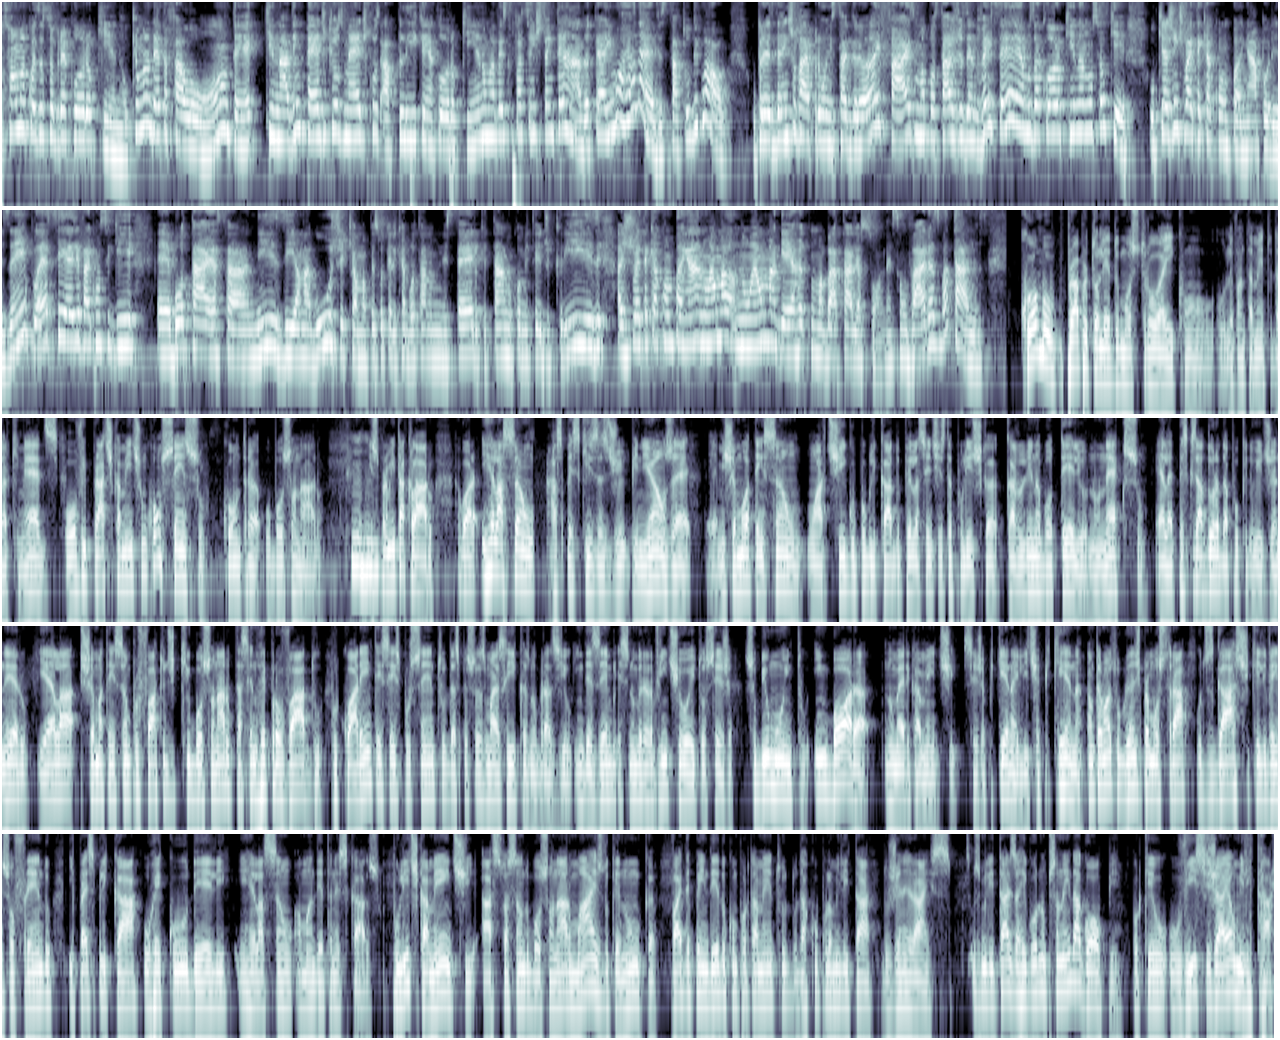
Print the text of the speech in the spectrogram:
Só uma coisa sobre a cloroquina. O que o Mandetta falou ontem é que nada impede que os médicos apliquem a cloroquina uma vez que o paciente está internado. Até aí morreu Neves, está tudo igual. O presidente vai para o Instagram e faz uma postagem dizendo vencemos a cloroquina, não sei o quê. O que a gente vai ter que acompanhar, por exemplo, é se ele vai conseguir é, botar essa Nise Yamaguchi, que é uma pessoa que ele quer botar no ministério, que está no comitê de crise. A gente vai ter que acompanhar, não é uma, não é uma guerra com uma batalha só, né? São várias batalhas. Como o próprio Toledo mostrou aí com o levantamento da Arquimedes, houve praticamente um consenso contra o Bolsonaro. Uhum. Isso para mim está claro. Agora, em relação às pesquisas de opinião, Zé, É, me chamou a atenção um artigo publicado pela cientista política Carolina Botelho no Nexo. Ela é pesquisadora da PUC do Rio de Janeiro e ela chama atenção para o fato de que o Bolsonaro está sendo reprovado por 46% das pessoas mais ricas no Brasil. Em dezembro, esse número era 28, ou seja, subiu muito. Embora numericamente seja pequena, a elite é pequena, é um termômetro grande para mostrar o desgaste que ele vem sofrendo e para explicar o recuo dele em relação ao Mandetta nesse caso. Politicamente, a situação do Bolsonaro, mais do que nunca, vai depender do comportamento da cúpula militar, dos generais. Os militares, a rigor, não precisam nem dar golpe, porque o, o vice já é um militar.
